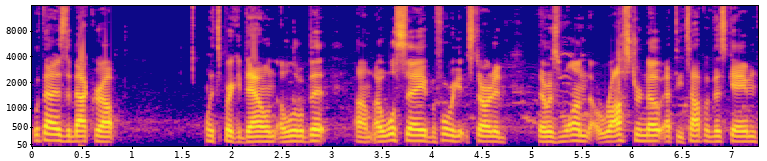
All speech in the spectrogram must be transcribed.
with that as the backdrop, let's break it down a little bit. Um, I will say before we get started, there was one roster note at the top of this game.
